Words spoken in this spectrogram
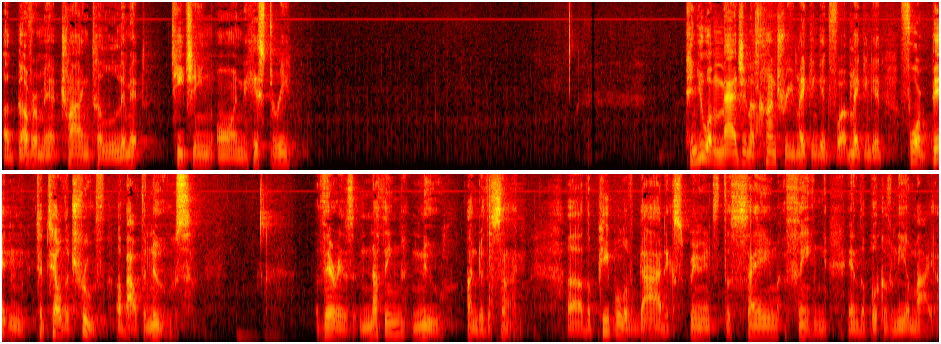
a government trying to limit teaching on history? Can you imagine a country making it, for, making it forbidden to tell the truth about the news? There is nothing new under the sun. Uh, the people of God experienced the same thing in the book of Nehemiah.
